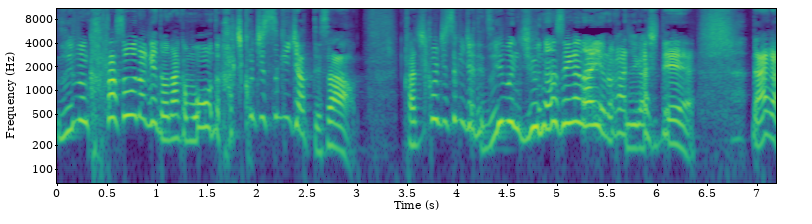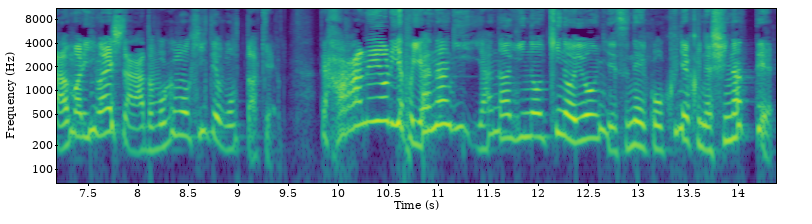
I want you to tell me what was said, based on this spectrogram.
ずいぶん硬そうだけど、なんかもうほんとカチコチすぎちゃってさ、カチコチすぎちゃってずいぶん柔軟性がないような感じがして、なんかあんまりいまいちだなと僕も聞いて思ったわけ。で、鋼よりやっぱ柳、柳の木のようにですね、こう、くにゃくにゃしなって、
